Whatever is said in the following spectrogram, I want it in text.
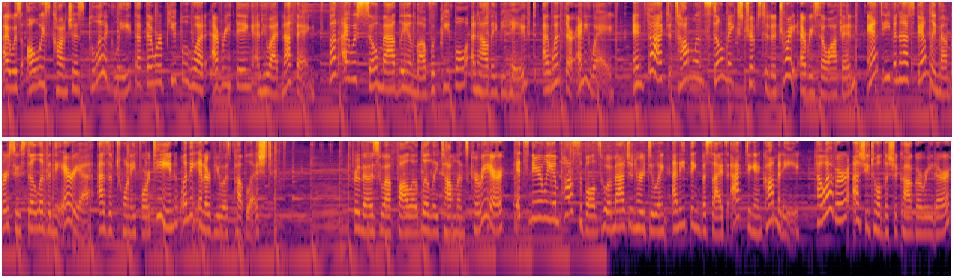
I was always conscious politically that there were people who had everything and who had nothing, but I was so madly in love with people and how they behaved, I went there anyway. In fact, Tomlin still makes trips to Detroit every so often, and even has family members who still live in the area as of 2014 when the interview was published. For those who have followed Lily Tomlin's career, it's nearly impossible to imagine her doing anything besides acting and comedy. However, as she told the Chicago Reader,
